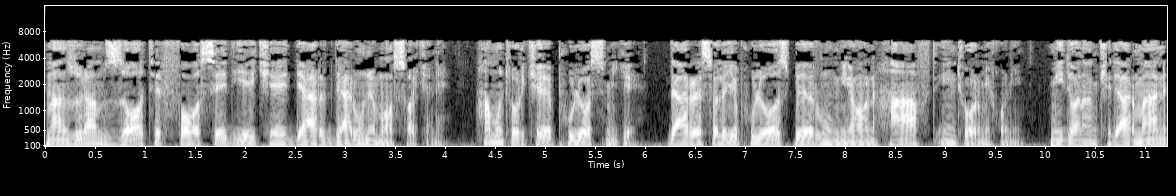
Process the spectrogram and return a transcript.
منظورم ذات فاسدیه که در درون ما ساکنه. همونطور که پولس میگه. در رساله پولس به رومیان هفت اینطور می‌خونیم می‌دانم که در من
